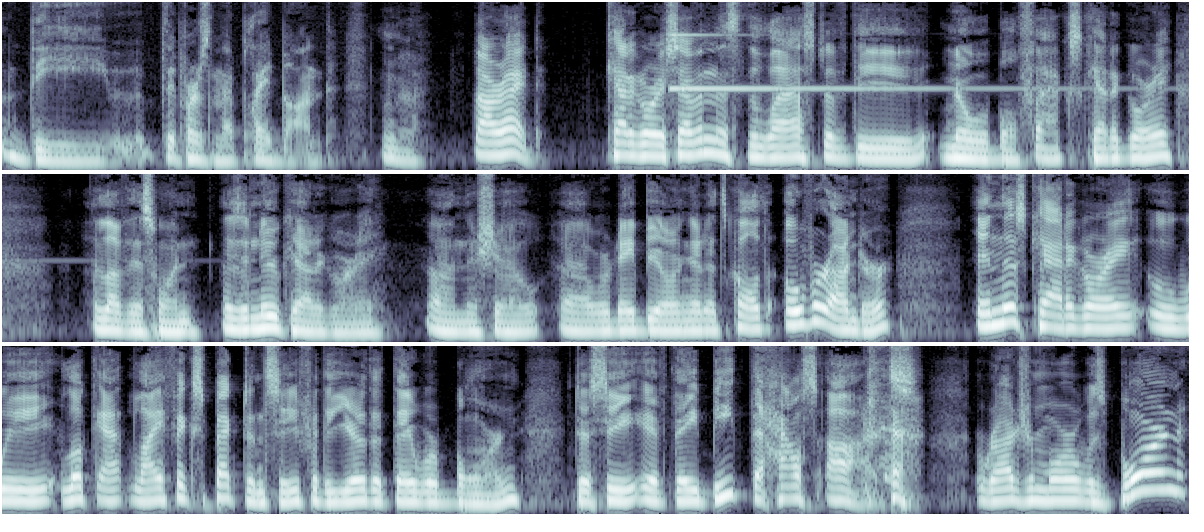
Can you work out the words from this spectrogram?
the the person that played Bond, yeah. All right. Category seven. This is the last of the knowable facts category. I love this one. There's a new category on the show. Uh, we're debuting it. It's called Over Under. In this category, we look at life expectancy for the year that they were born to see if they beat the house odds. Roger Moore was born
